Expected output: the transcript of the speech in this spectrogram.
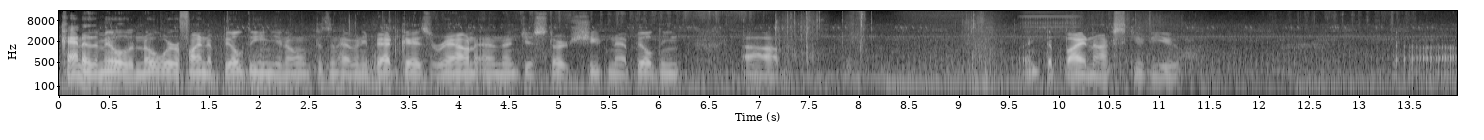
kind of the middle of nowhere, find a building, you know, doesn't have any bad guys around, and then just start shooting that building. Uh, I think the binocs give you. Uh,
